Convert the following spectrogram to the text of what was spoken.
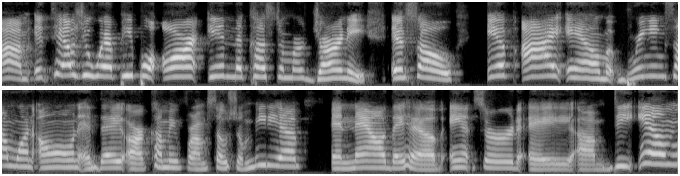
Um, it tells you where people are in the customer journey. And so if I am bringing someone on and they are coming from social media and now they have answered a um, DM,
